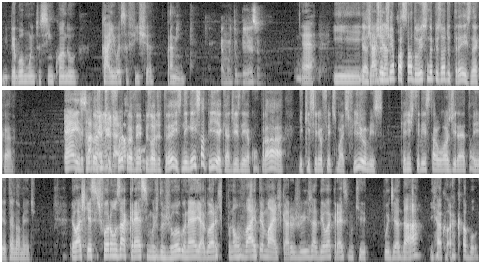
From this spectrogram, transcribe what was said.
me pegou muito assim quando caiu essa ficha para mim. É muito peso. É. E, e a já gente adianta... já tinha passado isso no episódio 3, né, cara? É, Porque exatamente. Quando a gente foi para ver episódio 3, ninguém sabia que a Disney ia comprar e que seriam feitos mais filmes que a gente teria Star Wars direto aí eternamente. Eu acho que esses foram os acréscimos do jogo, né? E agora, tipo, não vai ter mais, cara. O juiz já deu o acréscimo que podia dar e agora acabou.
